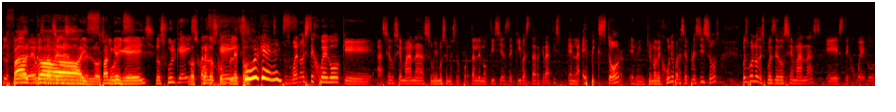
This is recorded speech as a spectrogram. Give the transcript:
lo- Fall. Guys. Los Fall full gays. gays. Los full gays Los para los gays. completos. Full gays. Pues bueno, este juego que hace dos semanas subimos en nuestro portal de noticias de que iba a estar gratis en la Epic Store el 21 de junio para ser precisos. Pues bueno, después de dos semanas, este juego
